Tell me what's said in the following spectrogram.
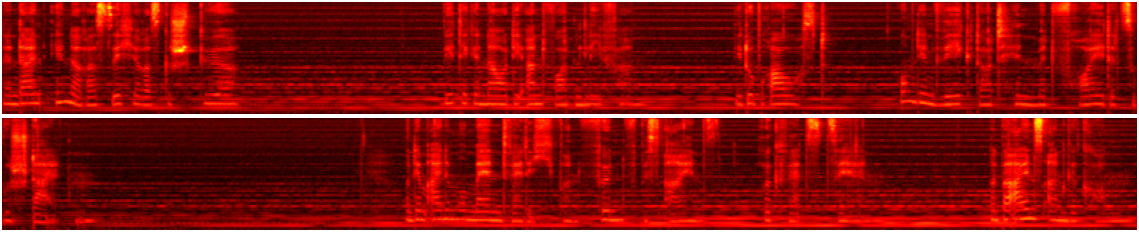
Denn dein inneres, sicheres Gespür wird dir genau die Antworten liefern, die du brauchst, um den Weg dorthin mit Freude zu gestalten. Und in einem Moment werde ich von 5 bis 1 rückwärts zählen. Und bei 1 angekommen,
